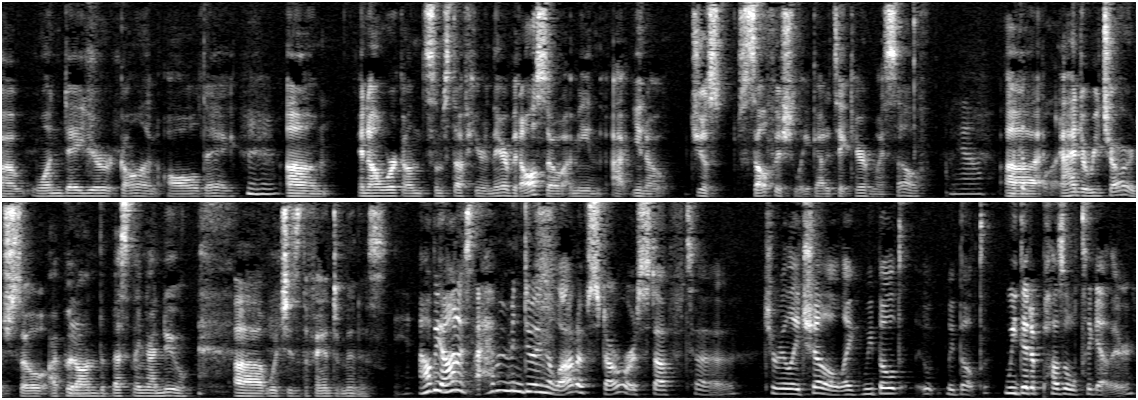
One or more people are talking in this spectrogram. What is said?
uh, one day you're gone all day, Mm-hmm. um, and I'll work on some stuff here and there, but also I mean I, you know just selfishly got to take care of myself. Yeah. Uh, I had to recharge, so I put Yeah. on the best thing I knew, uh, which is the Phantom Menace. I'll be honest, I haven't been doing a lot of Star Wars stuff to to really chill. Like we built we built we did a puzzle together.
